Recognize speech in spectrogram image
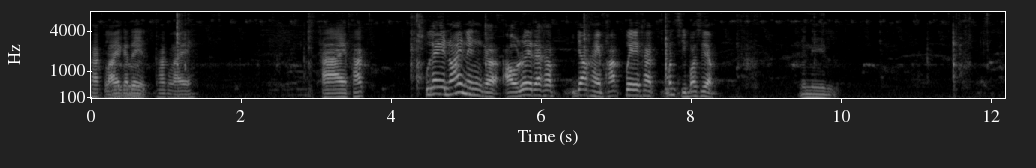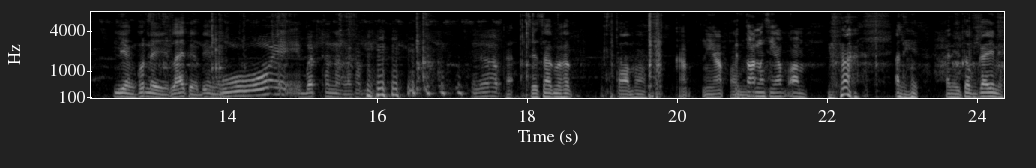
ผักหลายก็ได้ผักหลายทายผัก เปื่อยน้อยหนึงก็เอาเลยนะครับอย่าให้ผักเปื่อยครับมันสิบ่แซ่บอันนี้เลี้ยงคนในหลายเติบได้ไหมโอ้ยเบิดเท่านั้นแหละครับนี่ เด้อครับ เสร็จสับนะครับออมฮะครับนี่ครับออมเป็นตอนนังสิครับออม อันนี้ อันนี้ต้มไก่นี่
